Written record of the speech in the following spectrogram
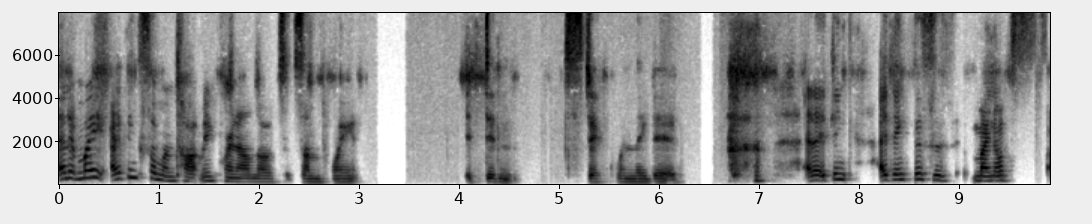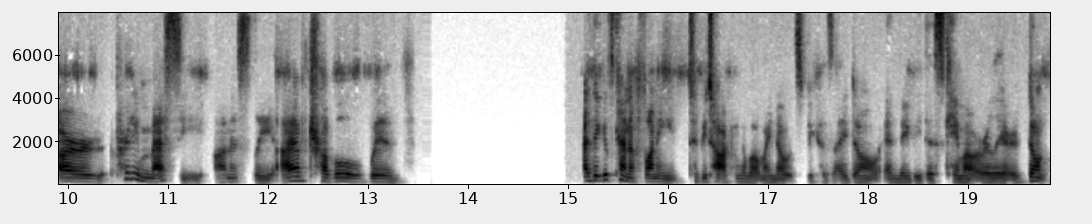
And it might, I think someone taught me Cornell notes at some point. It didn't stick when they did. and I think, I think this is, my notes are pretty messy, honestly. I have trouble with, I think it's kind of funny to be talking about my notes because I don't, and maybe this came out earlier, don't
